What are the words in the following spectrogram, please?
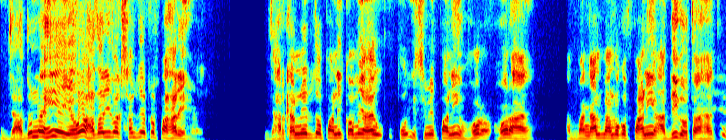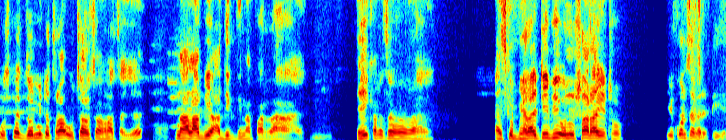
जादू नहीं है यहो हजारीबाग समझे तो पहाड़े है। झारखंड में भी तो पानी कमी है तो इसमें पानी हो हो रहा है। अब बंगाल में हम लोग को पानी अधिक होता है तो उसमें ज़मीन तो थोड़ा ऊँचा ऊँचा होना चाहिए। नाला भी अधिक देना पड़ रहा है। यही कारण से हो रहा है। इसको वेराइटी भी अनुसार है इठो ये कौन सा वेरायटी है?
